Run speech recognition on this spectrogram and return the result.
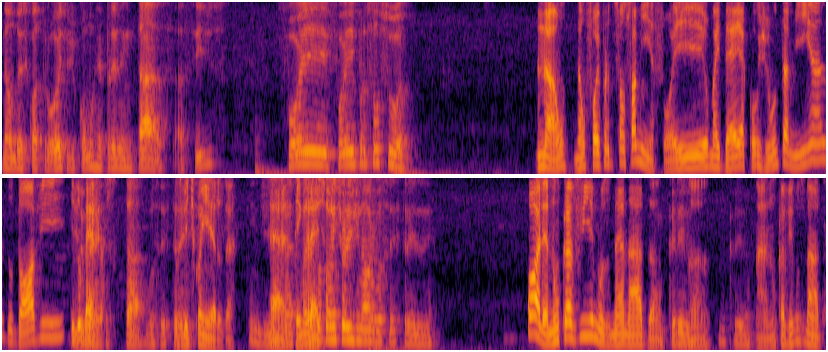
não 248 de como representar as, as seeds foi foi produção sua. Não, não foi produção só minha, foi uma ideia conjunta minha, do Dove e, e do, do Becas. Becas. Tá, vocês três. Os bitcoinheiros, é. Entendi. É, é, tem mas créditos. é totalmente original de vocês três aí. Olha, nunca vimos, né, nada. Incrível, ah, incrível. Ah, nunca vimos nada.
